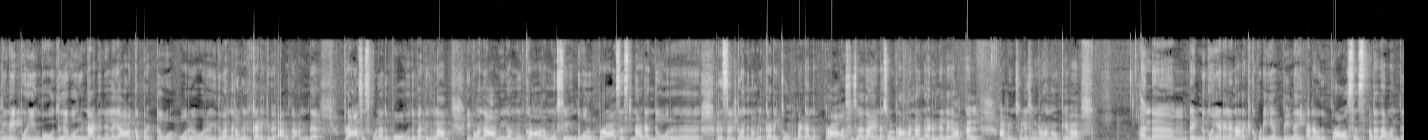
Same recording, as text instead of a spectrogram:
வினை புரியும் போது ஒரு நடுநிலை ஆக்கப்பட்டு ஒ- ஒரு ஒரு இது வந்து நம்மளுக்கு கிடைக்குது. அதாவது அந்த ப்ராசஸ்க்குள்ளே அது போகுது பார்த்தீங்களா இப்போ வந்து அமிலமும் காரமும் சேர்ந்து ஒரு ப்ராசஸ் நடந்து ஒரு ரிசல்ட் வந்து நம்மளுக்கு கிடைக்கும். பட் அந்த ப்ராசஸை தான் என்ன சொல்கிறாங்கன்னா நடுநிலையாக்கல் அப்படின்னு அப்படின்னு சொல்லி சொல்கிறாங்க ஓகேவா அந்த ரெண்டுக்கும் இடையில நடக்கக்கூடிய வினை அதாவது ப்ராசஸ் அதை தான் வந்து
